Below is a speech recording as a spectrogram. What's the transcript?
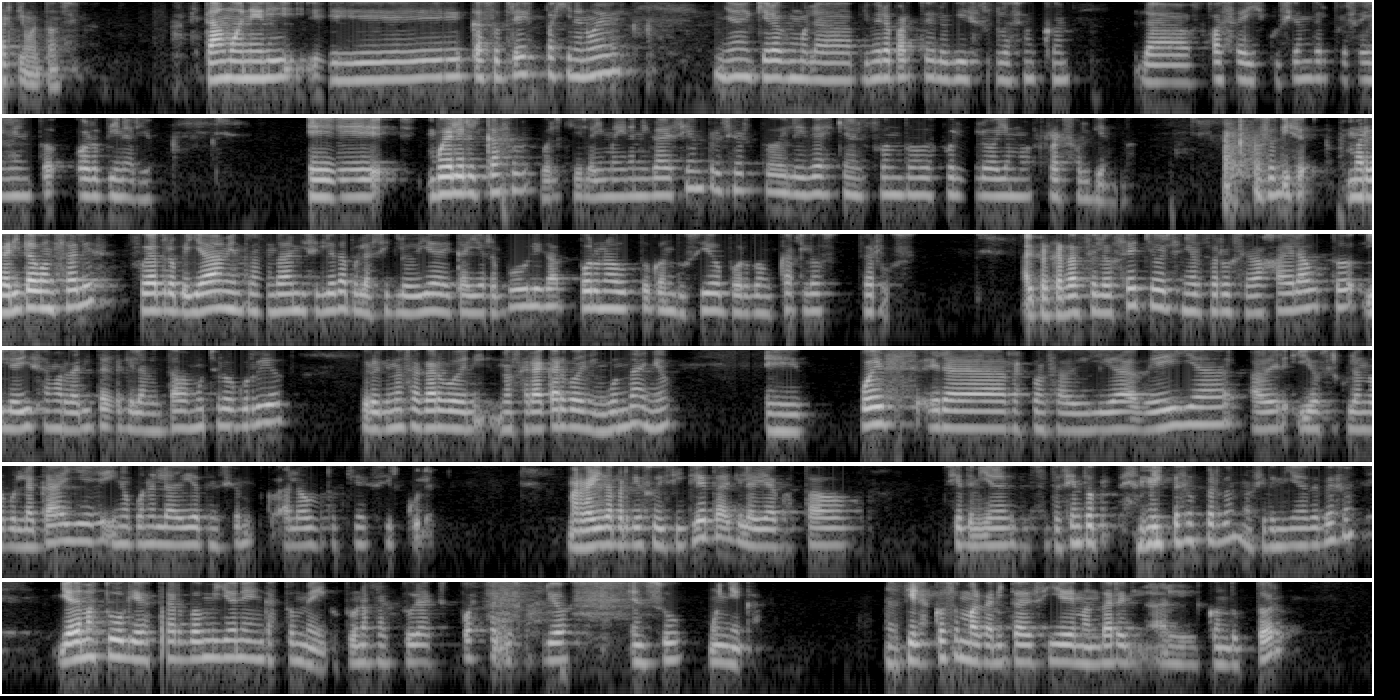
Partimos entonces. Estábamos en el eh, caso 3, página 9, ya que era como la primera parte de lo que dice relación con la fase de discusión del procedimiento ordinario. Eh, voy a leer el caso, igual que la misma dinámica de siempre, ¿cierto? Y la idea es que en el fondo después lo vayamos resolviendo. Entonces dice, Margarita González fue atropellada mientras andaba en bicicleta por la ciclovía de calle República por un auto conducido por don Carlos Ferrus. Al percatarse los hechos, el señor Ferrus se baja del auto y le dice a Margarita que lamentaba mucho lo ocurrido, pero que no se, cargo de, no se hará cargo de ningún daño, eh, pues era responsabilidad de ella haber ido circulando por la calle y no poner la debida atención a los autos que circulen. Margarita perdió su bicicleta, que le había costado 7 millones, 700 mil pesos, perdón, no 7 millones de pesos, y además tuvo que gastar 2 millones en gastos médicos por una fractura expuesta que sufrió en su muñeca. Así las cosas, Margarita decide demandar al conductor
